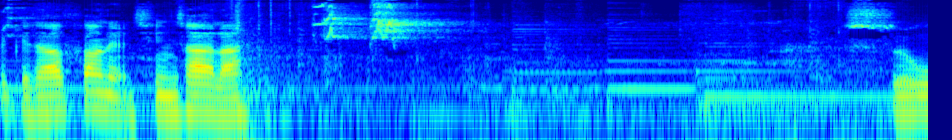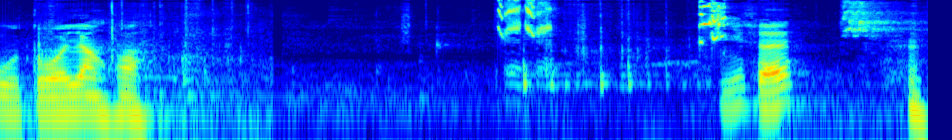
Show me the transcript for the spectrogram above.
再给它放点青菜来。食物多样化。你谁？哼，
